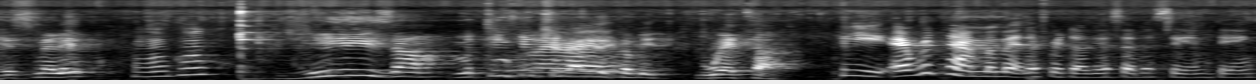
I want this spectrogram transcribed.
You smell it? Mm-hmm. Jeez, um, I think it should Alright. a little bit wetter. See, every time I make the fritters, I say the same thing.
